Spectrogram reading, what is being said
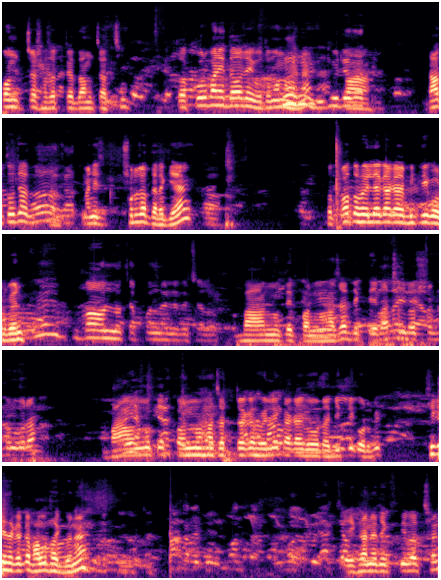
পঞ্চাশ হাজার টাকা দাম চাচ্ছে। তো কোরবানি দেওয়া যাবে তো মনে হয় না? হ্যাঁ। দাঁত মানে ছোট জাতের কি হ্যাঁ? তো কত হইলে কাকা বিক্রি করবেন? বাউন্ন তেপ্পান্ন তেপ্পান্ন হাজার দেখতে পাচ্ছেন দর্শক বন্ধুরা। বাউন্ন তেপ্পান্ন হাজার টাকা হইলে কাকা গরুটা বিক্রি করবে। ঠিক আছে কাকা ভালো থাকবে না এখানে দেখতে পাচ্ছেন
